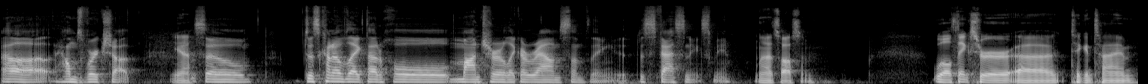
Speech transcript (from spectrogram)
uh, Helms Workshop. yeah. So just kind of like that whole mantra like around something. It just fascinates me. That's awesome. Well, thanks for uh, taking time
